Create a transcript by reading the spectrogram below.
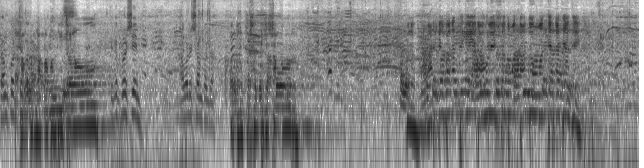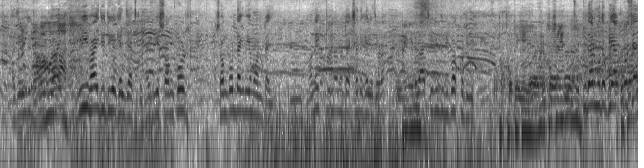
শঙ্কর থেকে প্রসেন আবারও শঙ্কর দা আজকে কিন্তু দুই ভাই দুই দিকে খেলছে আজকে। একদিকে শঙ্কর শঙ্কর দা একদিকে মনটাই। অনেক টুর্নামেন্ট একসাথে খেলেছে ওরা। তবে আজকে কিন্তু বিপক্ষ টিম ছোট্টুদার মতো প্লেয়ার করছেন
